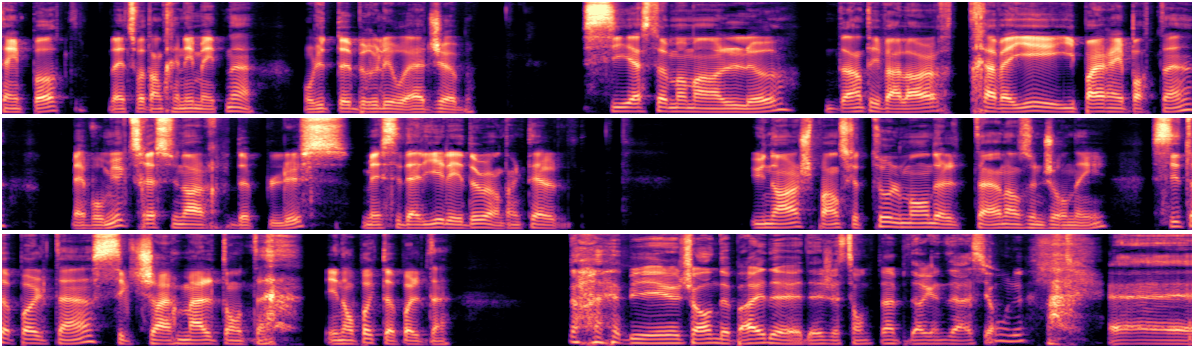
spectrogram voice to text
t'importe, ben, tu vas t'entraîner maintenant au lieu de te brûler à job. Si à ce moment-là, dans tes valeurs, travailler est hyper important, ben, vaut mieux que tu restes une heure de plus, mais c'est d'allier les deux en tant que tel. Une heure, je pense que tout le monde a le temps dans une journée. Si tu n'as pas le temps, c'est que tu gères mal ton temps et non pas que tu n'as pas le temps. Puis je de parler de, gestion de temps et d'organisation. Euh,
